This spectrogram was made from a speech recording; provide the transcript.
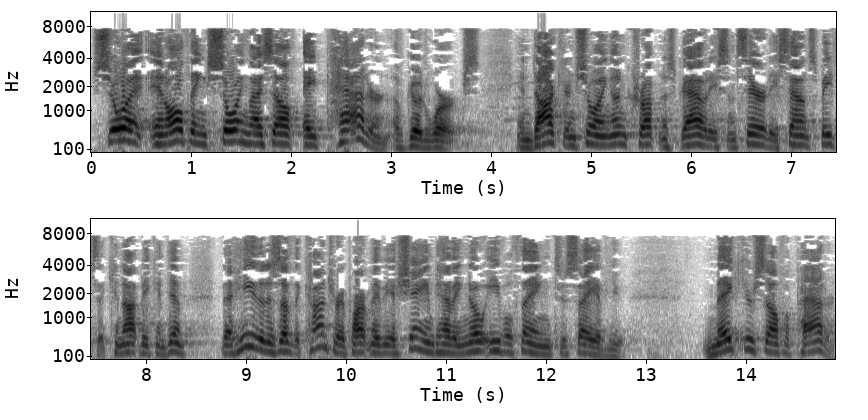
showing, in all things showing thyself a pattern of good works, in doctrine showing uncorruptness, gravity, sincerity, sound speech that cannot be condemned, that he that is of the contrary part may be ashamed, having no evil thing to say of you. Make yourself a pattern.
